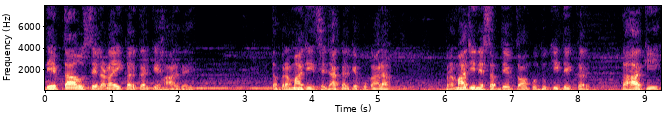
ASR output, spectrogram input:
देवता उससे लड़ाई कर करके हार गए। तब ब्रह्मा जी से जाकर के पुकारा। ब्रह्मा जी ने सब देवताओं को दुखी देखकर कहा कि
